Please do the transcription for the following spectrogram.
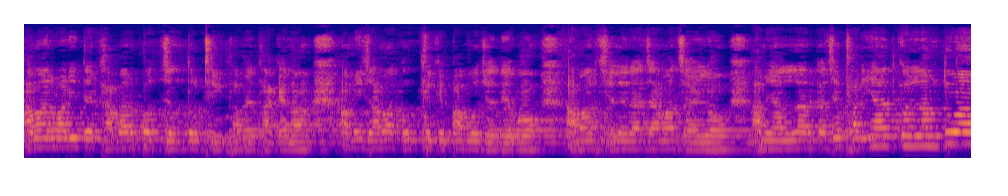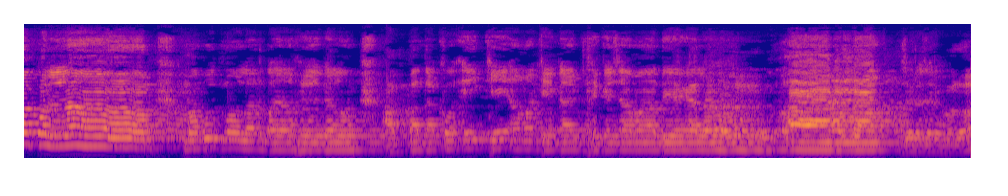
আমার বাড়িতে খাবার পর্যন্ত ঠিকভাবে থাকে না। আমি জামা থেকে পাবো যে দেব? আমার ছেলেরা জামা চাইলো। আমি আল্লাহর কাছে ফারিয়াদ করলাম, দোয়া করলাম। মাবুদ মৌলার দয়া হয়ে গেল। আব্বা, দেখো, এই কে আমাকে গায়েব থেকে জামা দিয়ে গেল। জোরে জোরে বলো।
